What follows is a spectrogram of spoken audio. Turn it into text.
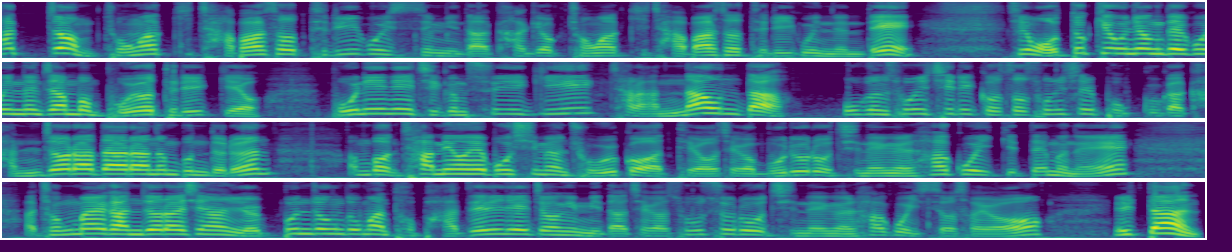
타점 정확히 잡아서 드리고 있습니다. 가격 정확히 잡아서 드리고 있는데 지금 어떻게 운영되고 있는지 한번 보여드릴게요. 본인이 지금 수익이 잘 안 나온다. 혹은 손실이 커서 손실 복구가 간절하다라는 분들은 한번 참여해 보시면 좋을 것 같아요. 제가 무료로 진행을 하고 있기 때문에 아, 정말 간절하신 한 10분 정도만 더 받을 예정입니다. 제가 소수로 진행을 하고 있어서요. 일단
